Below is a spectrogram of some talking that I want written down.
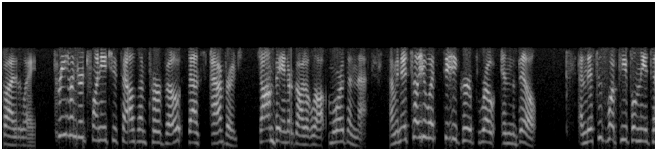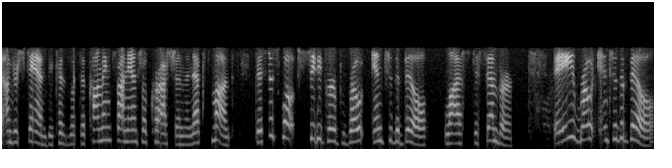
by the way. 322,000 per vote. That's average. John Boehner got a lot more than that. I'm going to tell you what Citigroup wrote in the bill. And this is what people need to understand because with the coming financial crash in the next month, this is what Citigroup wrote into the bill last December they wrote into the bill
